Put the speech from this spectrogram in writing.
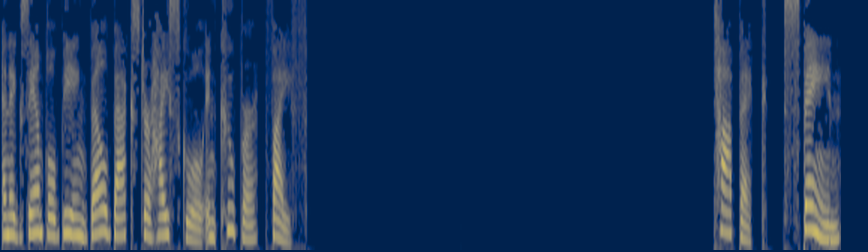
an example being Bell Baxter High School in Cupar, Fife. Topic: Spain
